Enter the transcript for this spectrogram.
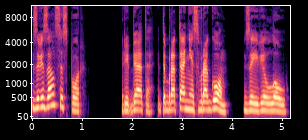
Завязался спор. «Ребята, это братание с врагом», — заявил Лоу.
